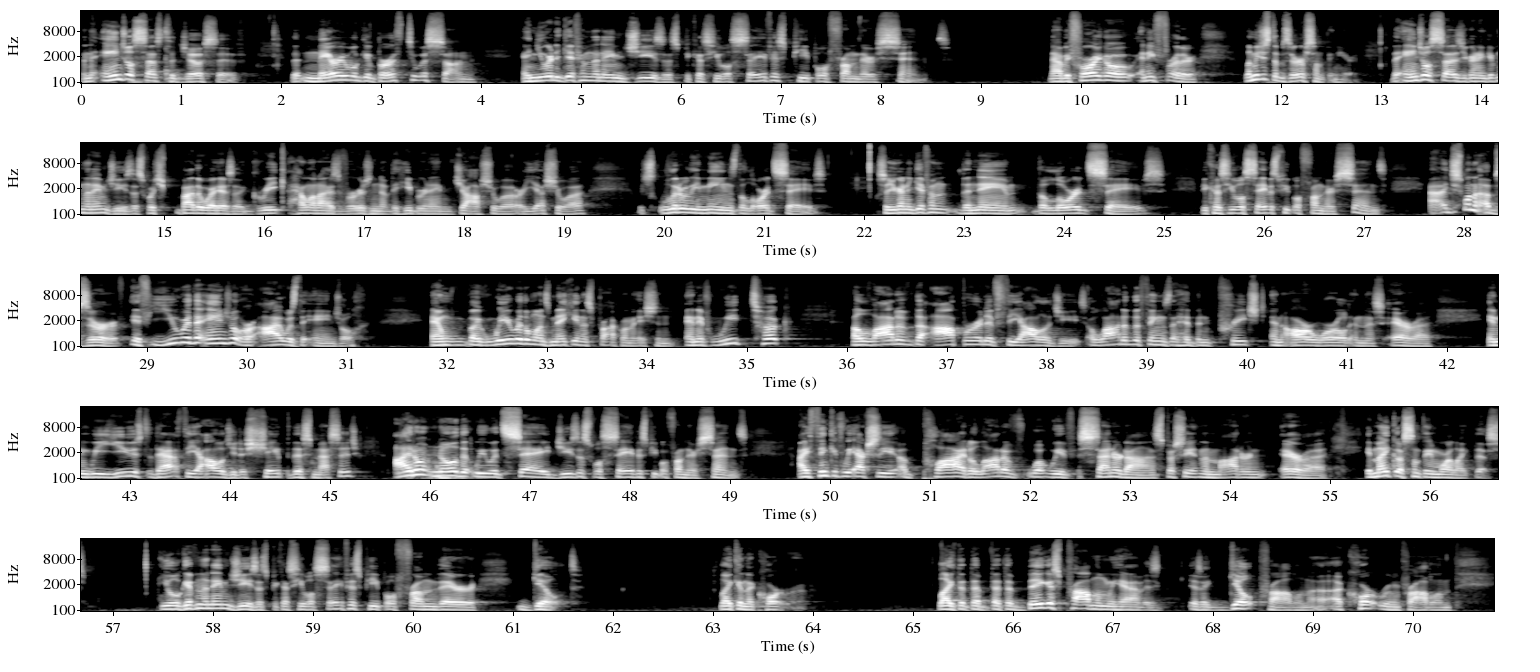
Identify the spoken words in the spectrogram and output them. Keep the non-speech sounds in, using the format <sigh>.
And the angel says to Joseph that Mary will give birth to a son, and you are to give him the name Jesus because he will save his people from their sins. Now, before I go any further, let me just observe something here. The angel says you're going to give him the name Jesus, which, by the way, is a Greek Hellenized version of the Hebrew name Joshua or Yeshua, which literally means the Lord saves. So you're going to give him the name the Lord saves because he will save his people from their sins. I just want to observe if you were the angel or I was the angel, and like we were the ones making this proclamation, and if we took a lot of the operative theologies, a lot of the things that had been preached in our world in this era, and we used that theology to shape this message, I don't know that we would say Jesus will save his people from their sins. I think if we actually applied a lot of what we've centered on, especially in the modern era, it might go something more like this. You will give him the name Jesus because he will save his people from their guilt, like in the courtroom. Like that the, that the biggest problem we have is, is a guilt problem, a, a courtroom problem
